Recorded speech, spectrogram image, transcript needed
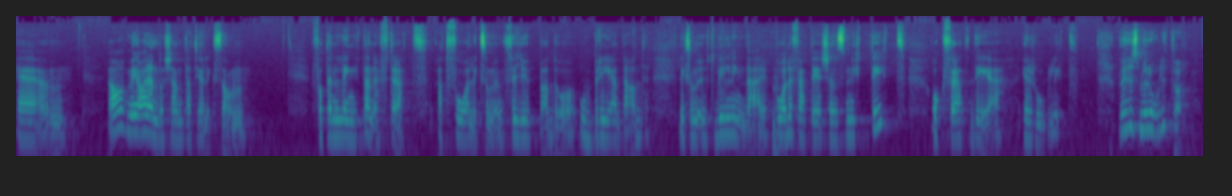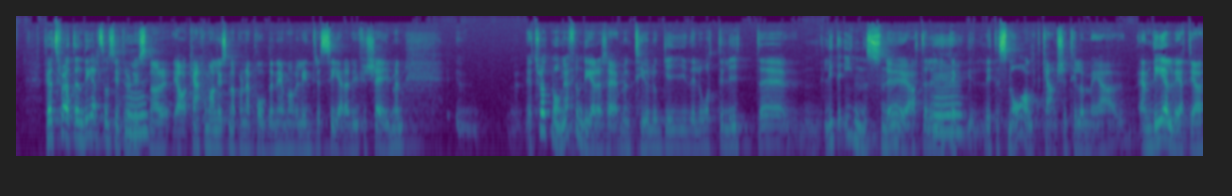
Um, ja, men jag har ändå känt att jag liksom fått en längtan efter att, att få liksom en fördjupad och, och bredad liksom utbildning där. Mm. Både för att det känns nyttigt och för att det är roligt. Vad är det som är roligt då? För jag tror att en del som sitter och mm. lyssnar, ja kanske man lyssnar på den här podden är man väl intresserad i och för sig, men jag tror att många funderar så här, men teologi, det låter lite, lite insnöat eller mm. lite, lite smalt kanske till och med. En del vet jag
